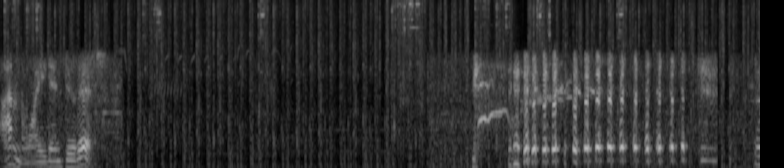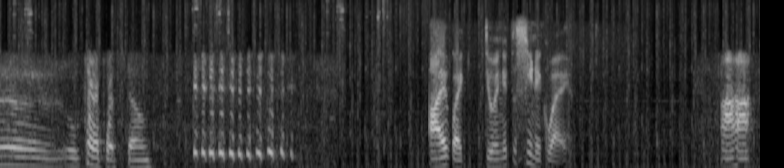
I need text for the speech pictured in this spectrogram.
I don't know why you didn't do this. Northwood stone. I like doing it the scenic way. Uh huh.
